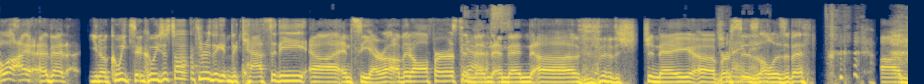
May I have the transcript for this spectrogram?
Oh, well, I, I that you know, could we could we just talk through the the Cassidy uh, and Sierra of it all first, and then and then uh, the, the Shanae uh, versus Shanae. Elizabeth, um,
